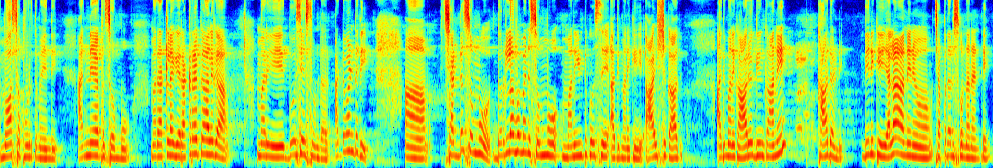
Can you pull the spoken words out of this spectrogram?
మోసపూరితమైంది అన్యాయపు సొమ్ము. మరి అట్లాగే రకరకాలుగా మరి దోసేస్తుంటారు అటువంటిది చెడ్డ సొమ్ము దుర్లభమైన సొమ్ము మన ఇంటికి వస్తే అది మనకి ఆయుష్ కాదు. అది మనకి ఆరోగ్యం కానీ కాదండి. దీనికి ఎలా నేను చెప్పదలుచుకున్నానంటే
